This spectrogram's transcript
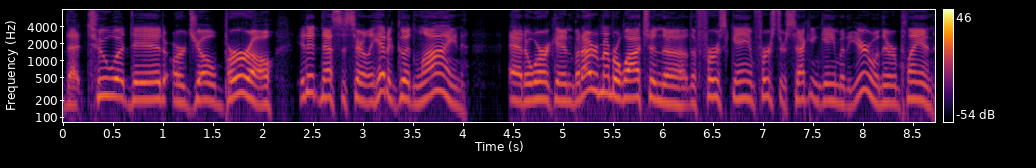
that Tua did or Joe Burrow, he didn't necessarily hit a good line at Oregon. But I remember watching the the first game, first or second game of the year when they were playing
